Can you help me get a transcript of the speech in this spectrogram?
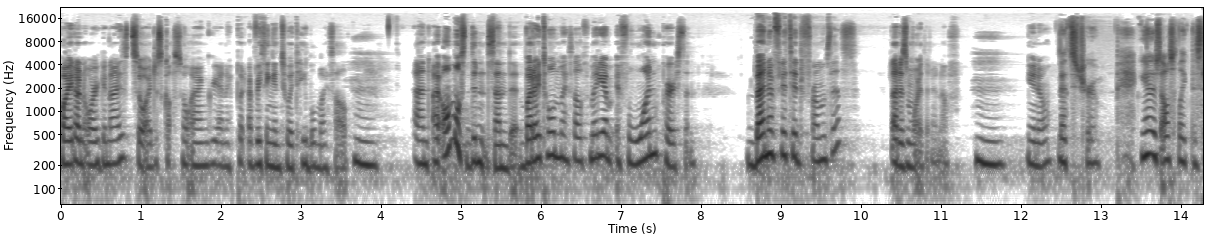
quite unorganized. So I just got so angry and I put everything into a table myself. Mm. And I almost didn't send it, but I told myself, Maryam, if one person benefited from this, that is more than enough. Mm-hmm. You know? That's true. You know, there's also like this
